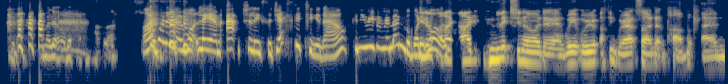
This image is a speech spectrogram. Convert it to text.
I'm a little bit unpopular. I want to know what Liam actually suggested to you now. Can you even remember what you it know, was? I, I literally no idea. We, we, I think we were outside at a pub, and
